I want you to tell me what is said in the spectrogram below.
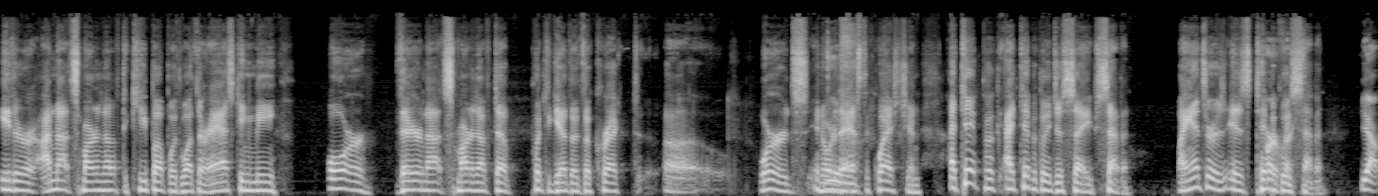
either I'm not smart enough to keep up with what they're asking me, or they're not smart enough to put together the correct uh, words in order Yeah. to ask the question, I, typ- I typically just say seven. My answer is, is typically Perfect. seven. Yeah,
